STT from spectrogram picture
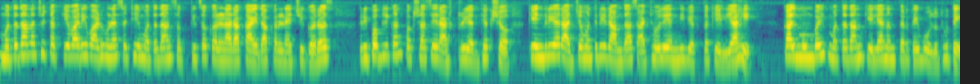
मतदानाची टक्केवारी वाढवण्यासाठी मतदान सक्तीचं करणारा कायदा करण्याची गरज रिपब्लिकन पक्षाचे राष्ट्रीय अध्यक्ष केंद्रीय राज्यमंत्री रामदास आठवले यांनी व्यक्त केली आहे. काल मुंबईत मतदान केल्यानंतर ते बोलत होते.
